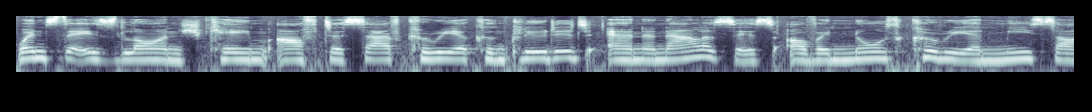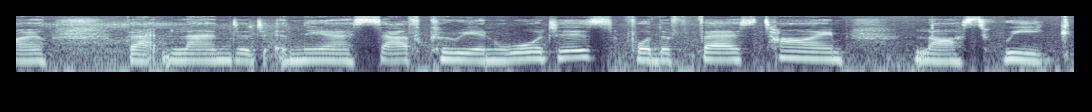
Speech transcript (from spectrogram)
Wednesday's launch came after South Korea concluded an analysis of a North Korean missile that landed near South Korean waters for the first time last week.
